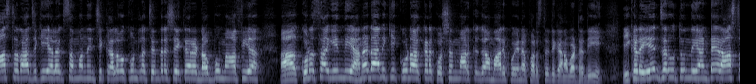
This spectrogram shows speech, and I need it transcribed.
రాష్ట్ర రాజకీయాలకు సంబంధించి కల్వకుంట్ల చంద్రశేఖర్ డబ్బు మాఫియా కొనసాగింది అనడానికి కూడా అక్కడ క్వశ్చన్ మార్క్గా మారిపోయిన పరిస్థితి కనబడ్డది. ఇక్కడ ఏం జరుగుతుంది అంటే రాష్ట్ర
